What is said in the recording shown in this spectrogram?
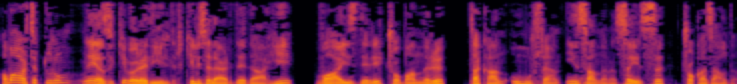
Ama artık durum ne yazık ki böyle değildir. Kiliselerde dahi vaizleri, çobanları takan, umursayan insanların sayısı çok azaldı.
